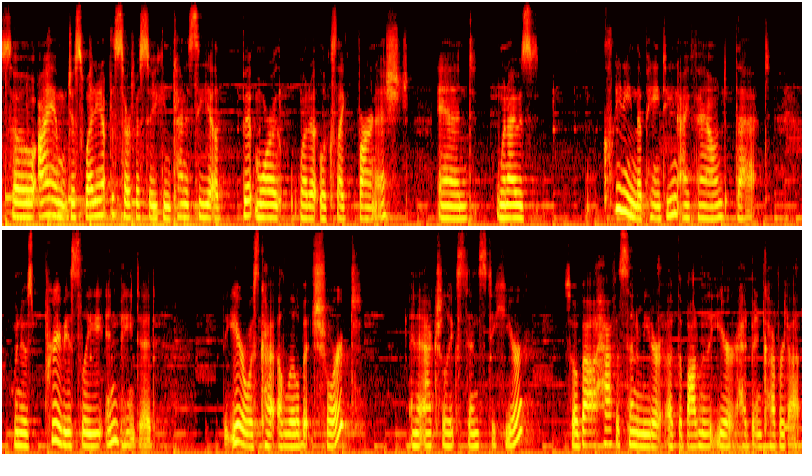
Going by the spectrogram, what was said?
So I am just wetting up the surface so you can kind of see a bit more what it looks like varnished. And when I was cleaning the painting, I found that when it was previously in painted, the ear was cut a little bit short and it actually extends to here. So about half a centimeter of the bottom of the ear had been covered up.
